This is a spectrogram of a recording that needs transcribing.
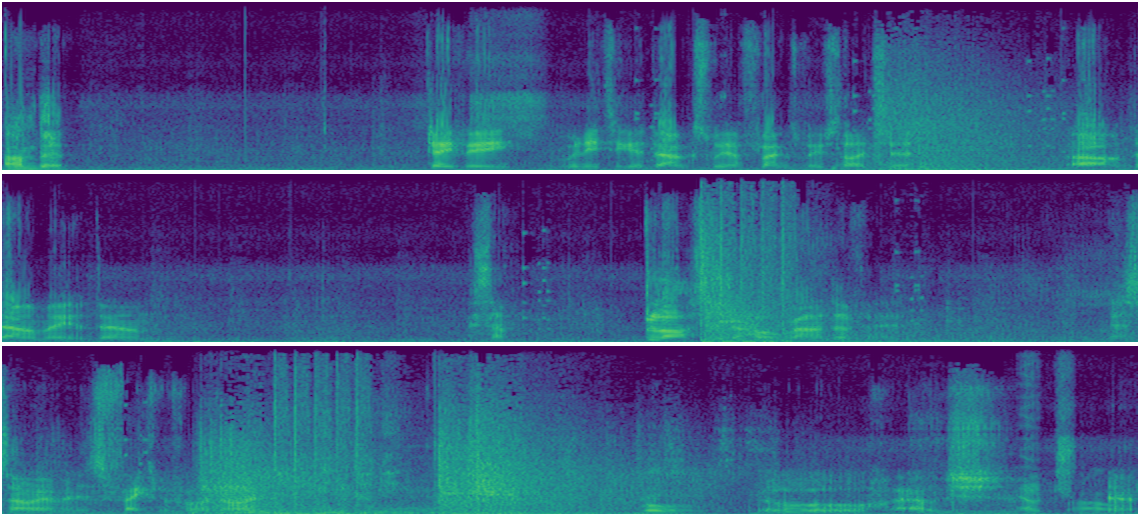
I'm dead. JP, we need to get down because we have flanks both sides here. Ah, I'm down, mate, I'm down. It's a blast blasted a whole round of it. SRM in his face before I died. Incoming. Oh. Oh, ouch. Ouch. Wow. Yeah.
